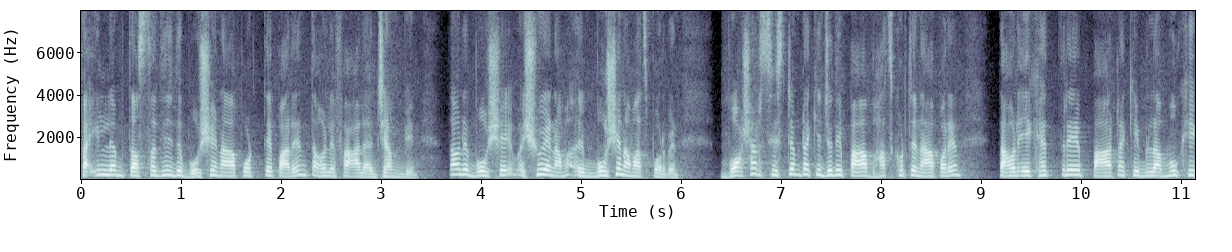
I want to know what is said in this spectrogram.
ফা ইল্লাম তাস্তাদি, যদি বসে না পড়তে পারেন, তাহলে ফা আলা জাম্বিন। তাহলে বসে, শুয়ে নামা, বসে নামাজ পড়বেন। বসার সিস্টেমটা কি, যদি পা ভাজ করতে না পারেন, তাহলে এক্ষেত্রে পাটা কিবলামুখী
